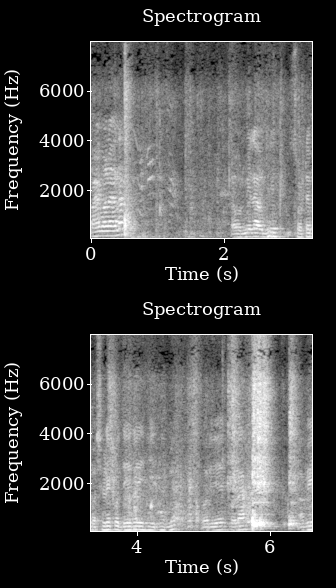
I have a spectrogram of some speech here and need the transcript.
पाए वाला है ना और मेरा अभी छोटे बछड़े को दे रही है इधर में। और ये थोड़ा अभी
